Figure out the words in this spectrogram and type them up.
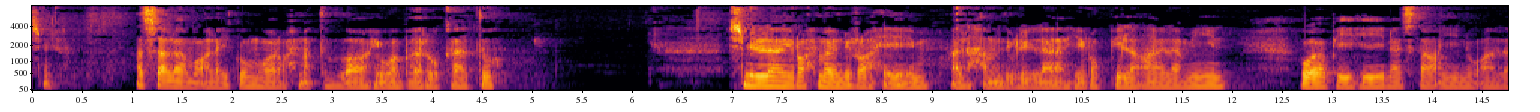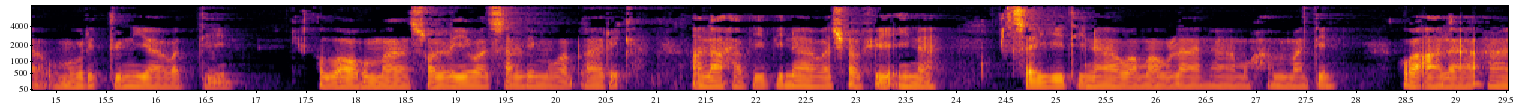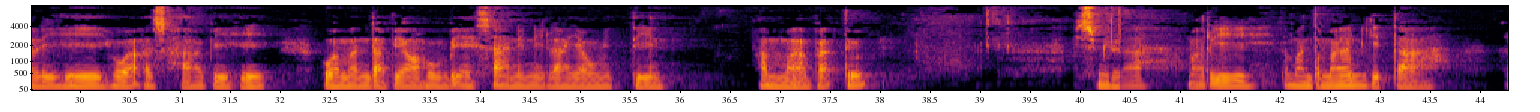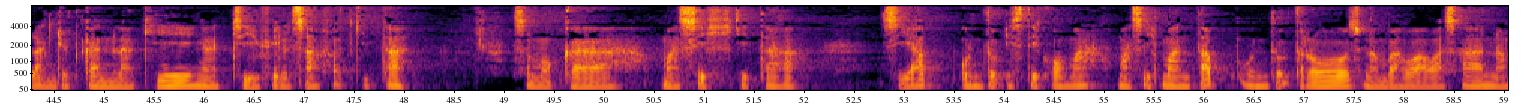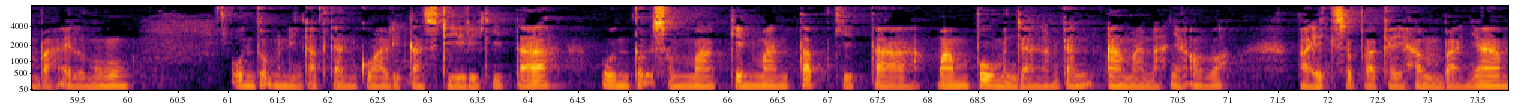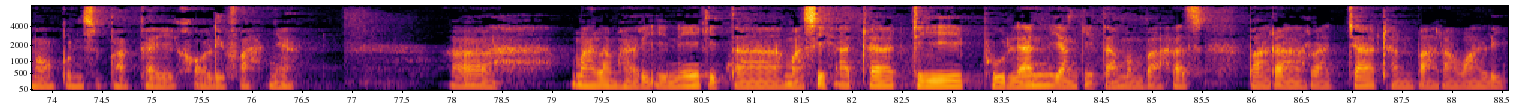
Bismillah. Assalamualaikum warahmatullahi wabarakatuh. Bismillahirrahmanirrahim. Alhamdulillahi rabbil alamin. Wa bihi nasta'inu ala umurid dunya waddin. Allahumma salli wa sallim wa barik ala habibina wa syafi'ina sayyidina wa maulana Muhammadin wa ala alihi wa ashabihi wa man tabi'ahum bi ihsanin ila yaumiddin. Amma ba'du. Bismillah mari teman-teman kita lanjutkan lagi ngaji filsafat kita. Semoga masih kita siap untuk istiqomah masih mantap untuk terus nambah wawasan, nambah ilmu, untuk meningkatkan kualitas diri kita, untuk semakin mantap kita mampu menjalankan amanahnya Allah, baik sebagai hambanya maupun sebagai khalifahnya. Uh, Malam hari ini kita masih ada di bulan yang kita membahas para raja dan para wali.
